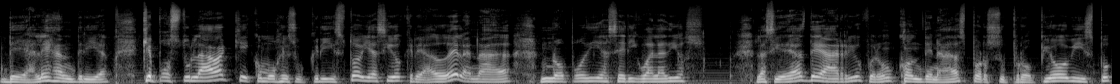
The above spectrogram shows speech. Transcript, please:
de Alejandría, que postulaba que como Jesucristo había sido creado de la nada, no podía ser igual a Dios. Las ideas de Arrio fueron condenadas por su propio obispo,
